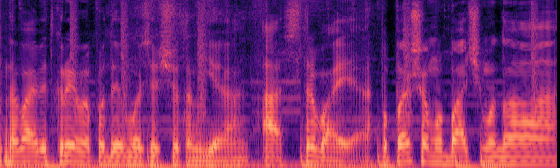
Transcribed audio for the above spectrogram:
Давай відкриємо, подивимося, що там є. А, стриває. По-перше, ми бачимо на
